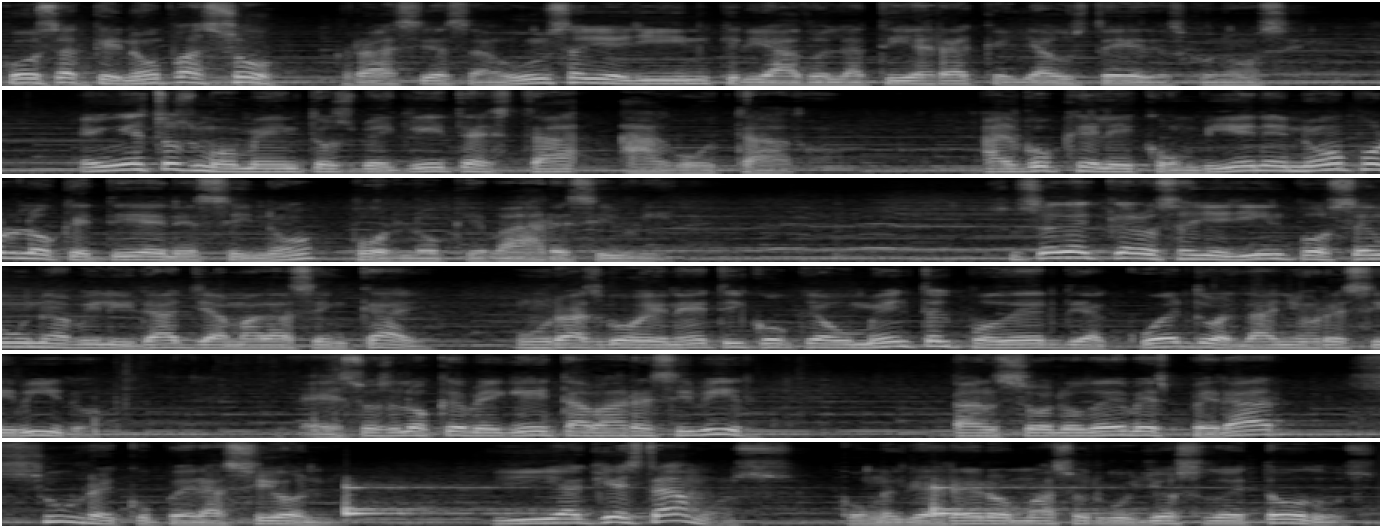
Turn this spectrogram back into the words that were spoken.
cosa que no pasó gracias a un Saiyajin criado en la Tierra que ya ustedes conocen. En estos momentos Vegeta está agotado, algo que le conviene no por lo que tiene, sino por lo que va a recibir. Sucede que los Saiyajin poseen una habilidad llamada Senkai, un rasgo genético que aumenta el poder de acuerdo al daño recibido. Eso es lo que Vegeta va a recibir, tan solo debe esperar su recuperación. Y aquí estamos, con el guerrero más orgulloso de todos.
